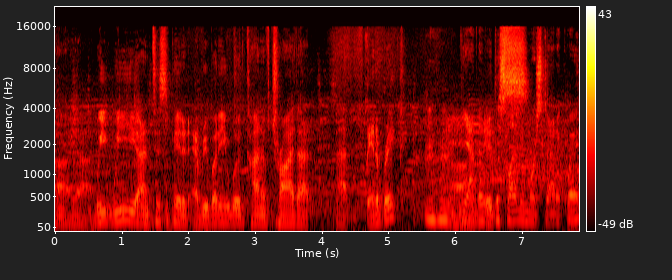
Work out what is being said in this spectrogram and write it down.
Uh, yeah, we we anticipated everybody would kind of try that that beta break, Mm-hmm. yeah, the, the slightly more static way.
